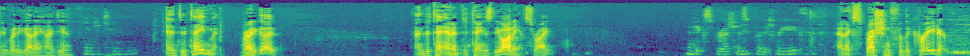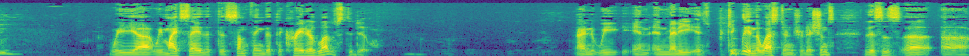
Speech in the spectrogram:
Anybody got any idea? Entertainment. Entertainment. Very good entertain, and entertains the audience, right? And expression for the creator. An expression for the creator. We, uh, we might say that there's something that the creator loves to do. And we, in, in many, particularly in the Western traditions, this is, uh, uh,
